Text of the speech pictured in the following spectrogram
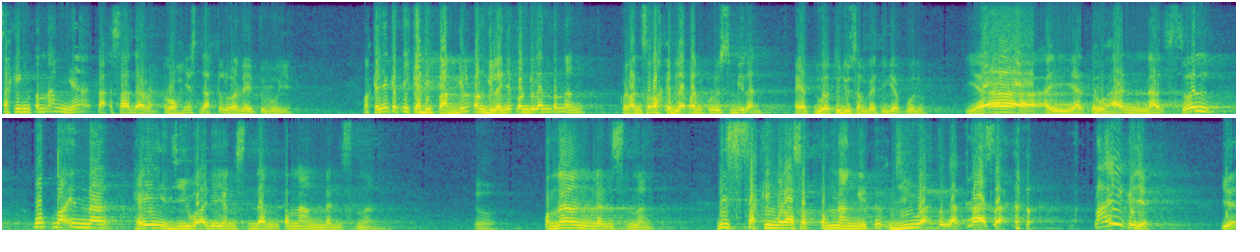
Saking tenangnya, tak sadar, rohnya sudah keluar dari tubuhnya. Makanya ketika dipanggil, panggilannya panggilan tenang. Quran surah ke-89, ayat 27 sampai 30. Ya ayyatuhan nafsul mutmainna. Hei jiwanya yang sedang tenang dan senang. Tenang dan senang. Di saking merasa tenang itu, jiwa itu nggak kerasa. Naik aja. Ya,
